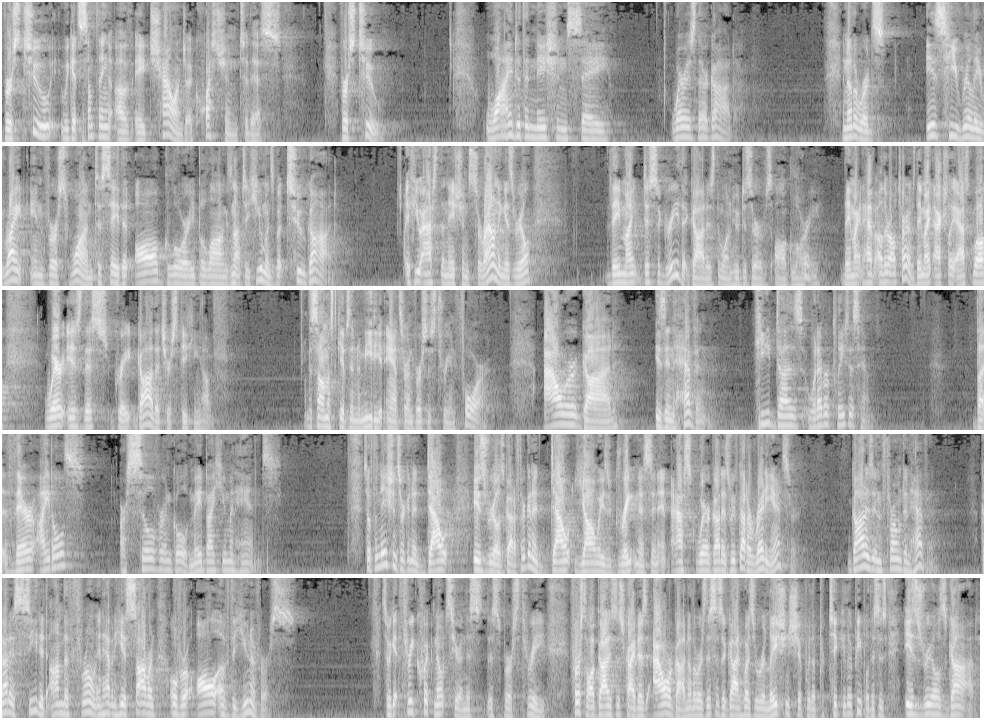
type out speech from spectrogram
Verse 2, we get something of a challenge, a question to this. Verse 2 Why do the nations say, Where is their God? In other words, is he really right in verse 1 to say that all glory belongs not to humans, but to God? If you ask the nations surrounding Israel, they might disagree that God is the one who deserves all glory. They might have other alternatives. They might actually ask, well, Where is this great God that you're speaking of? The psalmist gives an immediate answer in verses 3 and 4. Our God is in heaven. He does whatever pleases him. But their idols are silver and gold made by human hands. So if the nations are going to doubt Israel's God, if they're going to doubt Yahweh's greatness and, and ask where God is, we've got a ready answer. God is enthroned in heaven. God is seated on the throne in heaven. He is sovereign over all of the universe. So we get three quick notes here in this, this verse 3. First of all, God is described as our God. In other words, this is a God who has a relationship with a particular people. This is Israel's God.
